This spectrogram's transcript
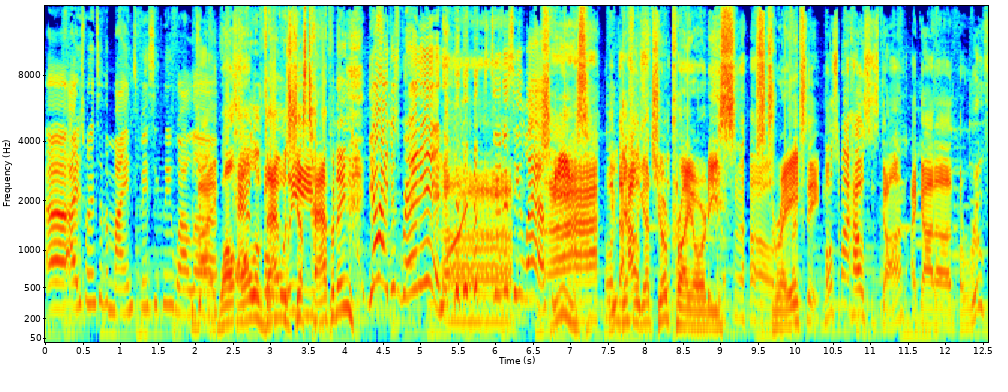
Uh, I just went into the mines basically while. Uh, I While all of that was just happening? yeah, I just ran in as soon as he left. Jeez, Ah, you definitely house- got your priorities Oh, straight. Let's see. Most of my house is gone. I got uh the roof.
